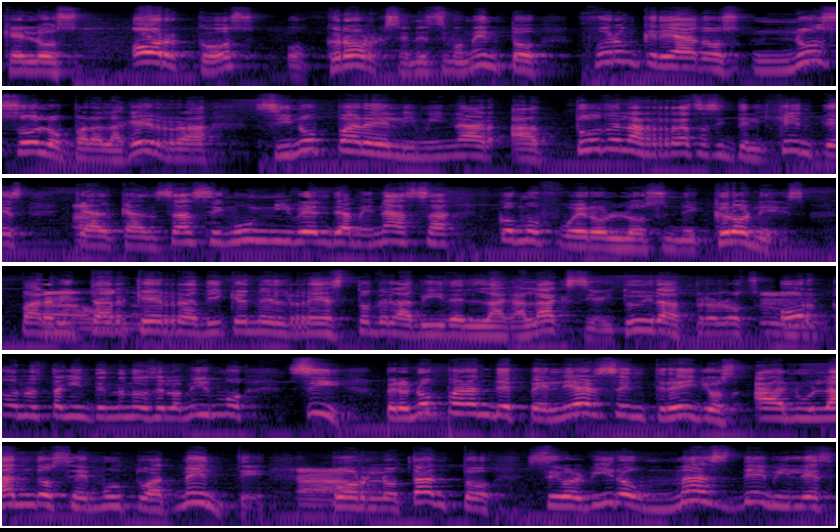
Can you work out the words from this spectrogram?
que los orcos, o Krorks en ese momento, fueron creados no solo para la guerra, sino para eliminar a todas las razas inteligentes que alcanzasen un nivel de amenaza como fueron los necrones, para ah, evitar que erradiquen el resto de la vida en la galaxia. Y tú dirás, pero los mm. orcos no están intentando hacer lo mismo. Sí, pero no paran de pelearse entre ellos, anulándose mutuamente. Ah. Por lo tanto, se volvieron más débiles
